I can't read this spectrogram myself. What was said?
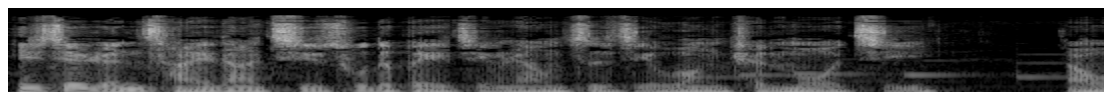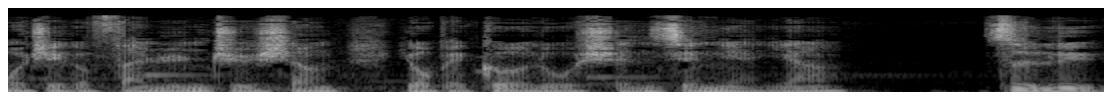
一些人财大气粗的背景让自己望尘莫及，而我这个凡人智商又被各路神仙碾压，自律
